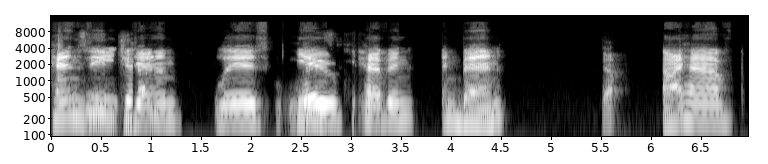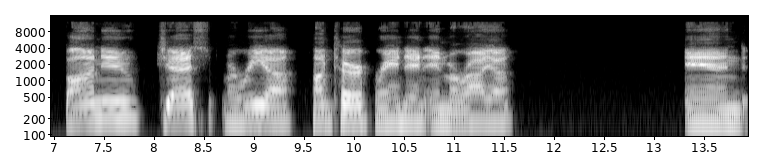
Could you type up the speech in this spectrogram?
Kenzie, Kenzie, Jem, Jem, Liz, Liz, Q, Q. Tevin, and Ben. Yep. I have Bhanu, Jess, Maria, Hunter, Randen, and Moriah. And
